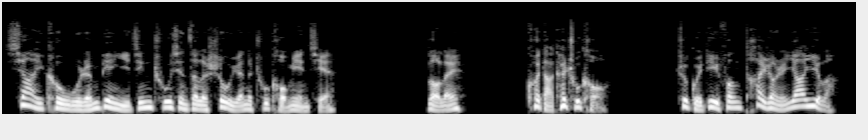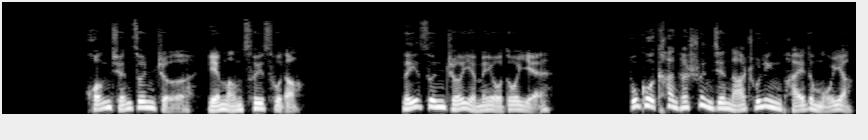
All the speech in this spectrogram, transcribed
下一刻，五人便已经出现在了寿元的出口面前。老雷，快打开出口！这鬼地方太让人压抑了。”黄泉尊者连忙催促道。雷尊者也没有多言。不过看他瞬间拿出令牌的模样，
